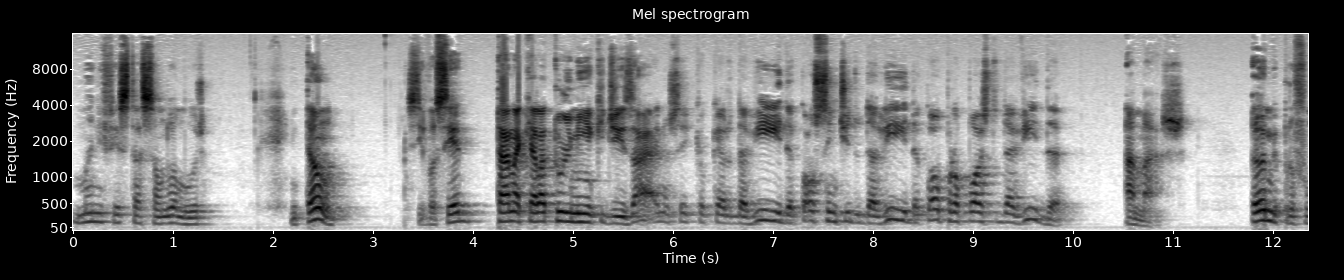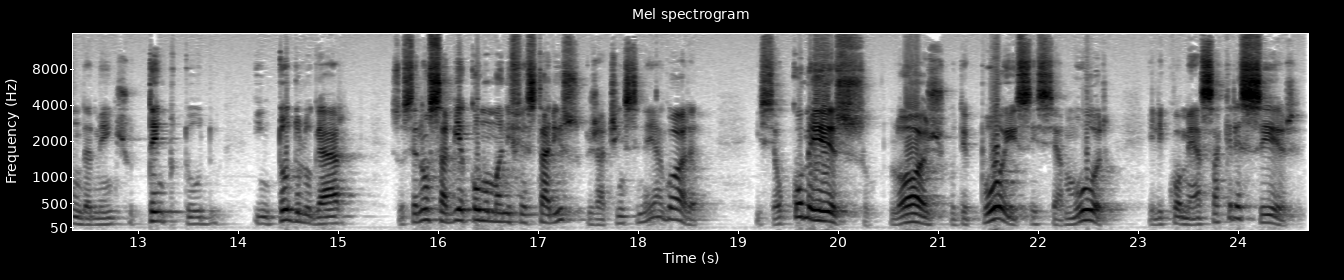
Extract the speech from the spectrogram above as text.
Manifestação do amor. Então, se você está naquela turminha que diz, ah, não sei o que eu quero da vida, qual o sentido da vida, qual o propósito da vida, amar. Ame profundamente o tempo todo, em todo lugar. Se você não sabia como manifestar isso, já te ensinei agora isso é o começo, lógico. Depois, esse amor, ele começa a crescer.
